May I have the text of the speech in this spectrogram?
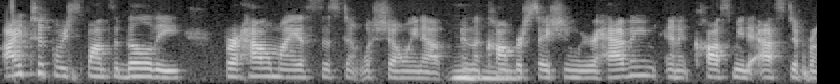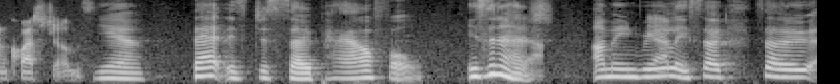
i took responsibility for how my assistant was showing up in the conversation we were having and it caused me to ask different questions Yeah, that is just so powerful, isn't it? Yeah. I mean, Yeah. really. So, so uh,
